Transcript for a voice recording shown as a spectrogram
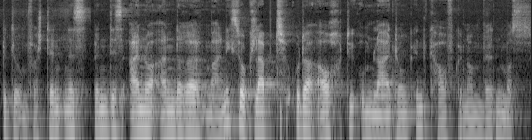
bitte um Verständnis, wenn das eine oder andere mal nicht so klappt oder auch die Umleitung in Kauf genommen werden muss.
